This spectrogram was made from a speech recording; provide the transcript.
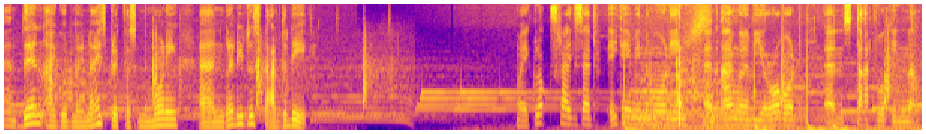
And then I got my nice breakfast in the morning and ready to start the day. My clock strikes at 8 am in the morning and I'm gonna be a robot and start working now.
